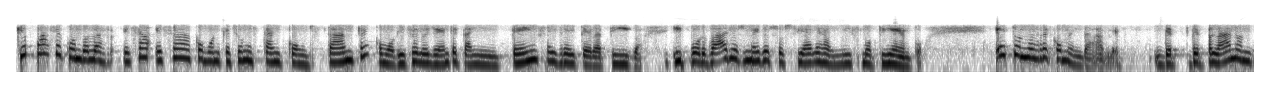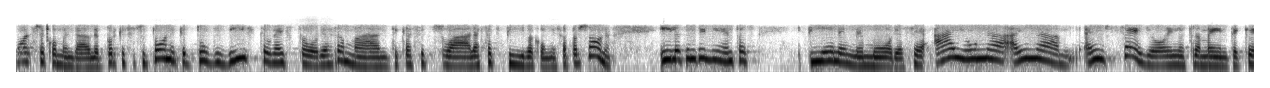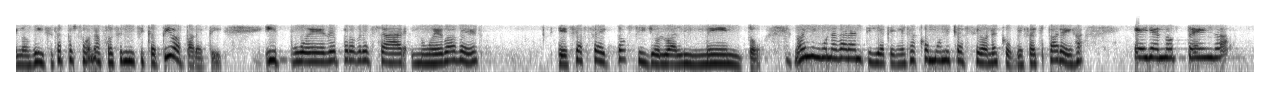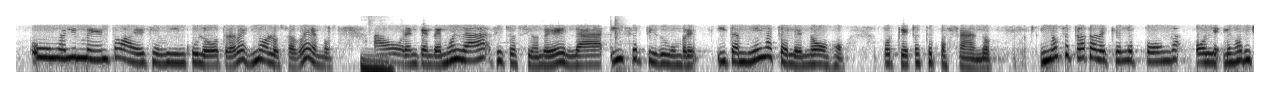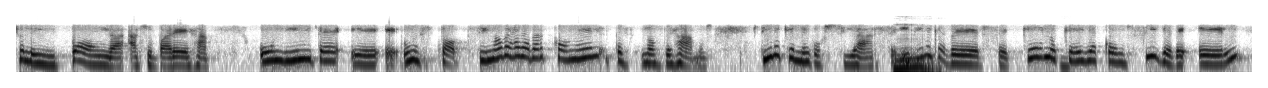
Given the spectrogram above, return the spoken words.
¿qué pasa cuando la, esa, esa comunicación es tan constante, como dice el oyente, tan intensa y reiterativa, y por varios medios sociales al mismo tiempo? Esto no es recomendable. De, de, plano no es recomendable porque se supone que tú viviste una historia romántica, sexual, afectiva con esa persona y los sentimientos tienen memoria, o sea, hay una, hay una, hay un sello en nuestra mente que nos dice esa persona fue significativa para ti y puede progresar nueva vez ese afecto si yo lo alimento. No hay ninguna garantía que en esas comunicaciones con esa expareja ella no tenga un alimento a ese vínculo otra vez, no lo sabemos. Ahora entendemos la situación de la incertidumbre y también hasta el enojo porque esto esté pasando. No se trata de que él le ponga, o mejor dicho, le imponga a su pareja un límite, eh, eh, un stop. Si no deja de hablar con él, pues nos dejamos. Tiene que negociarse y mm. tiene que verse qué es lo que ella consigue de él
